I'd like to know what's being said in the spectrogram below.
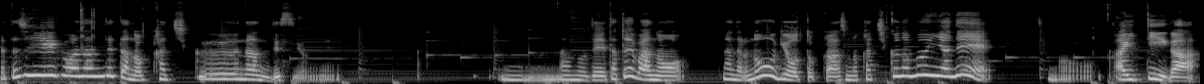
私が学んでたの家畜なんですよね。うん、なので、例えばあの、なんだろう、農業とか、その家畜の分野で、その IT が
